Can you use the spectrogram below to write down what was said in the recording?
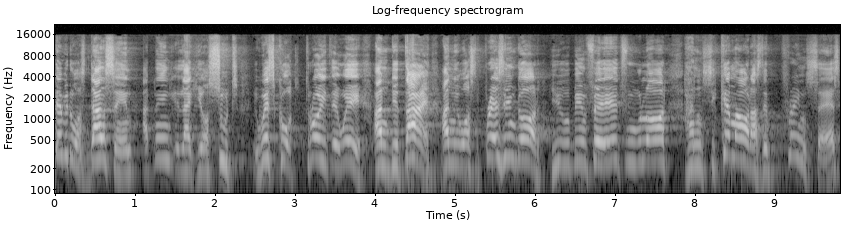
David was dancing, I think like your suit, waistcoat, throw it away, and the tie, and he was praising God. You've been faithful, Lord. And she came out as the princess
